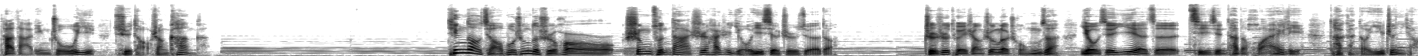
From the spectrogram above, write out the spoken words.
他打定主意去岛上看看。听到脚步声的时候，生存大师还是有一些知觉的，只是腿上生了虫子，有些叶子挤进他的怀里，他感到一阵痒。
